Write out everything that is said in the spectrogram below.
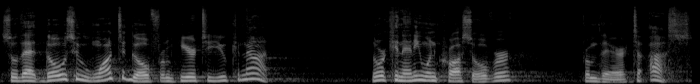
so that those who want to go from here to you cannot, nor can anyone cross over from there to us.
